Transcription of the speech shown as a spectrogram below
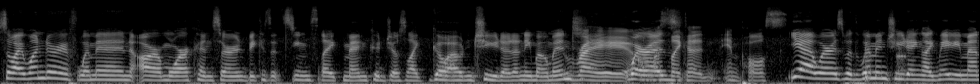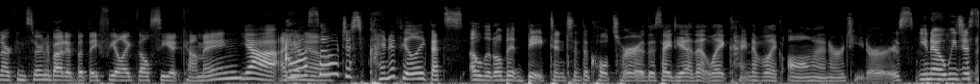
So I wonder if women are more concerned because it seems like men could just like go out and cheat at any moment. Right. Whereas like an impulse. yeah, whereas with women cheating, like maybe men are concerned about it, but they feel like they'll see it coming. Yeah, I, I also know. just kind of feel like that's a little bit baked into the culture. This idea that like kind of like all men are cheaters. You know, we just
